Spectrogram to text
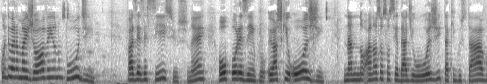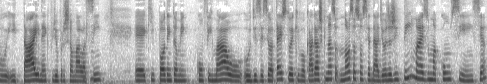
quando eu era mais jovem eu não pude fazer exercícios, né? Ou, por exemplo, eu acho que hoje, na no, a nossa sociedade hoje, tá aqui Gustavo e Thay, né, que pediu para chamá-la assim, é, que podem também confirmar ou, ou, dizer se eu até estou equivocada. Eu acho que na nossa sociedade hoje a gente tem mais uma consciência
